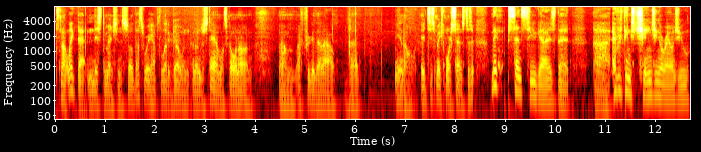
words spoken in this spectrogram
it's not like that in this dimension. So that's where you have to let it go and, and understand what's going on. Um, I figured that out. That you know, it just makes more sense. Does it make sense to you guys that uh, everything's changing around you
